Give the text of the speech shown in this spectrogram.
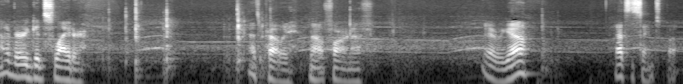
not a very good slider. That's probably not far enough. There we go. That's the same spot.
